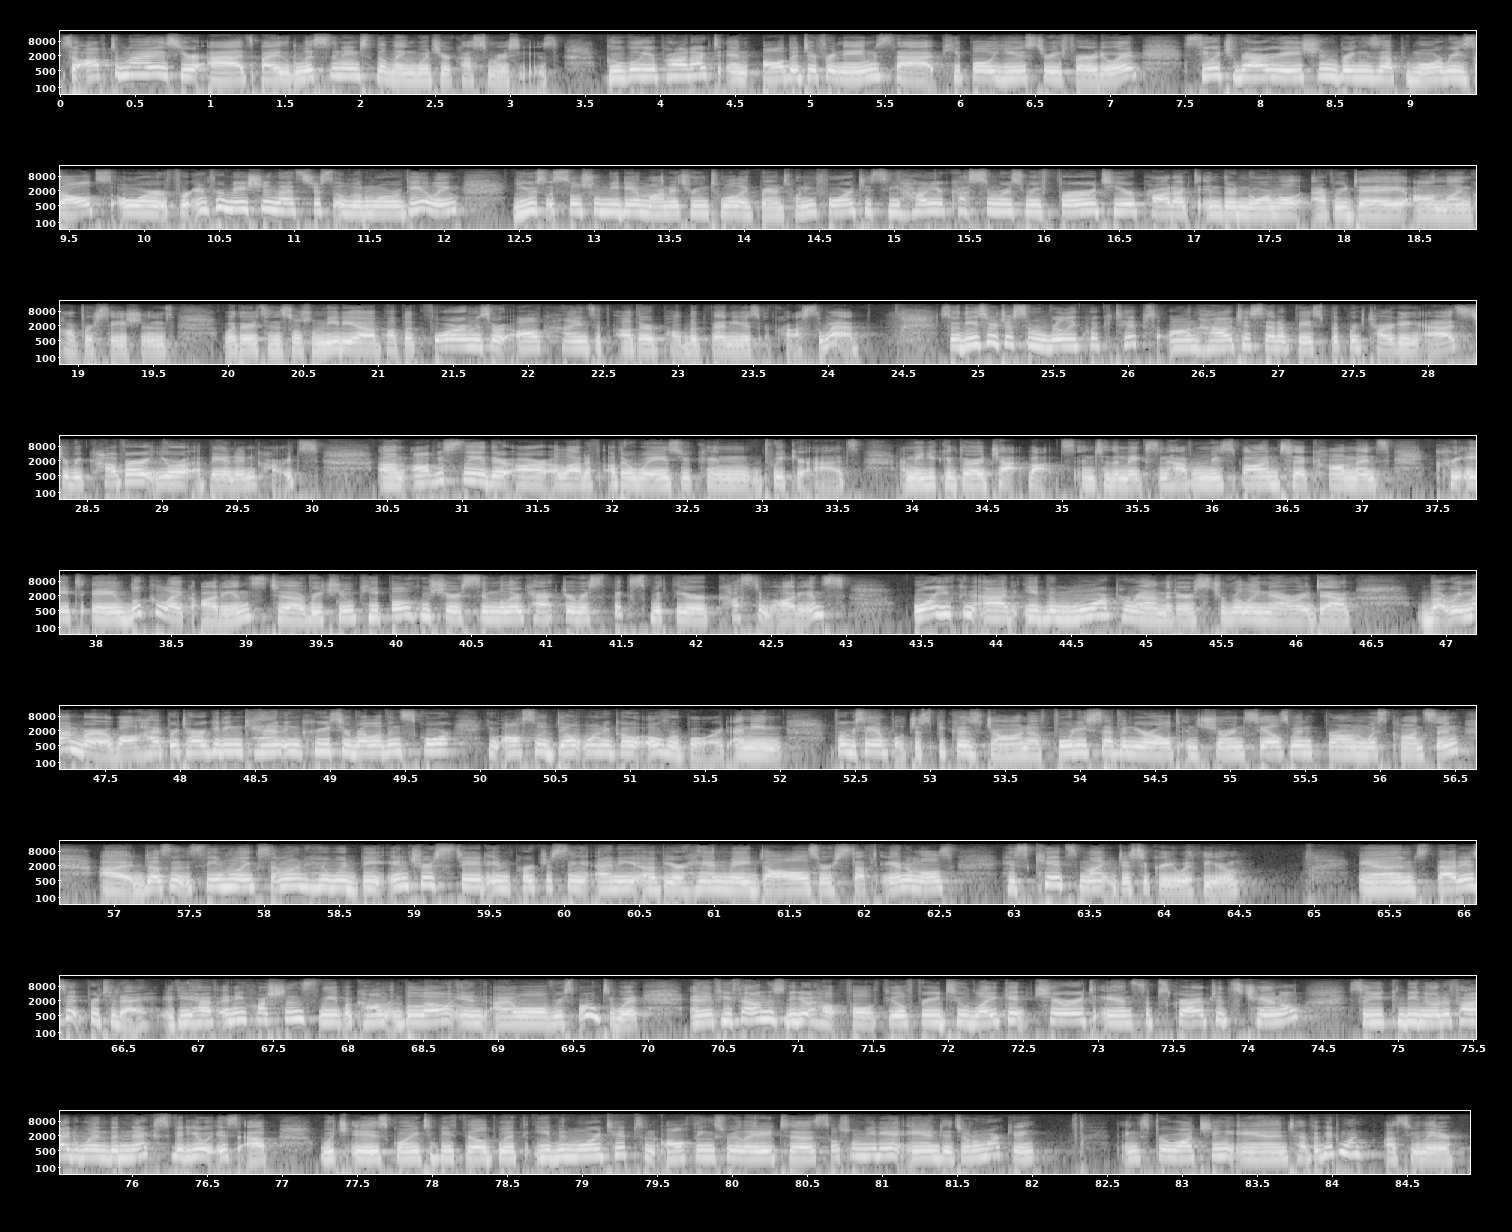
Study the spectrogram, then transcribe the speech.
So optimize your ads by listening to the language your customers use. Google your product and all the different names that people use to refer to it. See which variation brings up more results or for information that's just a little more revealing, use a social media monitoring tool like Brand24 to see how your customers refer to your product in their normal everyday online conversations, whether it's in social media, public forums, or all kinds of other public venues across the web. So these are just some really quick tips on how to set up Facebook retargeting ads to recover your abandoned carts. Um, obviously, there are a lot of other ways you can tweak your ads. I mean, you can throw chatbots into the mix and have them respond to comments, create a lookalike audience to reach new people who share similar characteristics with your custom audience, or you can add even more parameters to really narrow it down. But remember, while hyper-targeting can increase your relevance score, you also don't want to go overboard. I mean, for example, just because John, a 47-year-old insurance salesman from Wisconsin, uh, doesn't seem like someone who would be interested in purchasing any of your handmade dolls or stuffed animals, his kids might disagree with you. And that is it for today. If you have any questions, leave a comment below and I will respond to it. And if you found this video helpful, feel free to like it, share it, and subscribe to this channel so you can be notified when the next video is up, which is going to be filled with even more tips on all things related to social media and digital marketing. Thanks for watching and have a good one. I'll see you later.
